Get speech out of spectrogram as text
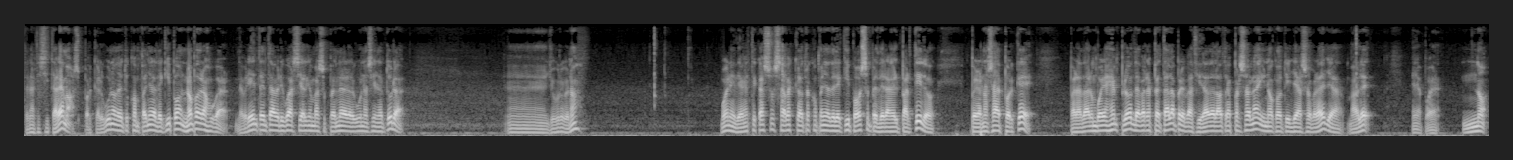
Te necesitaremos, porque algunos de tus compañeros de equipo no podrán jugar. Debería intentar averiguar si alguien va a suspender alguna asignatura. Eh, yo creo que no. Buena idea. En este caso, sabes que otros compañeros del equipo se perderán el partido, pero no sabes por qué. Para dar un buen ejemplo, debes respetar la privacidad de las otras personas y no cotillar sobre ellas, ¿vale? Eh, pues no.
